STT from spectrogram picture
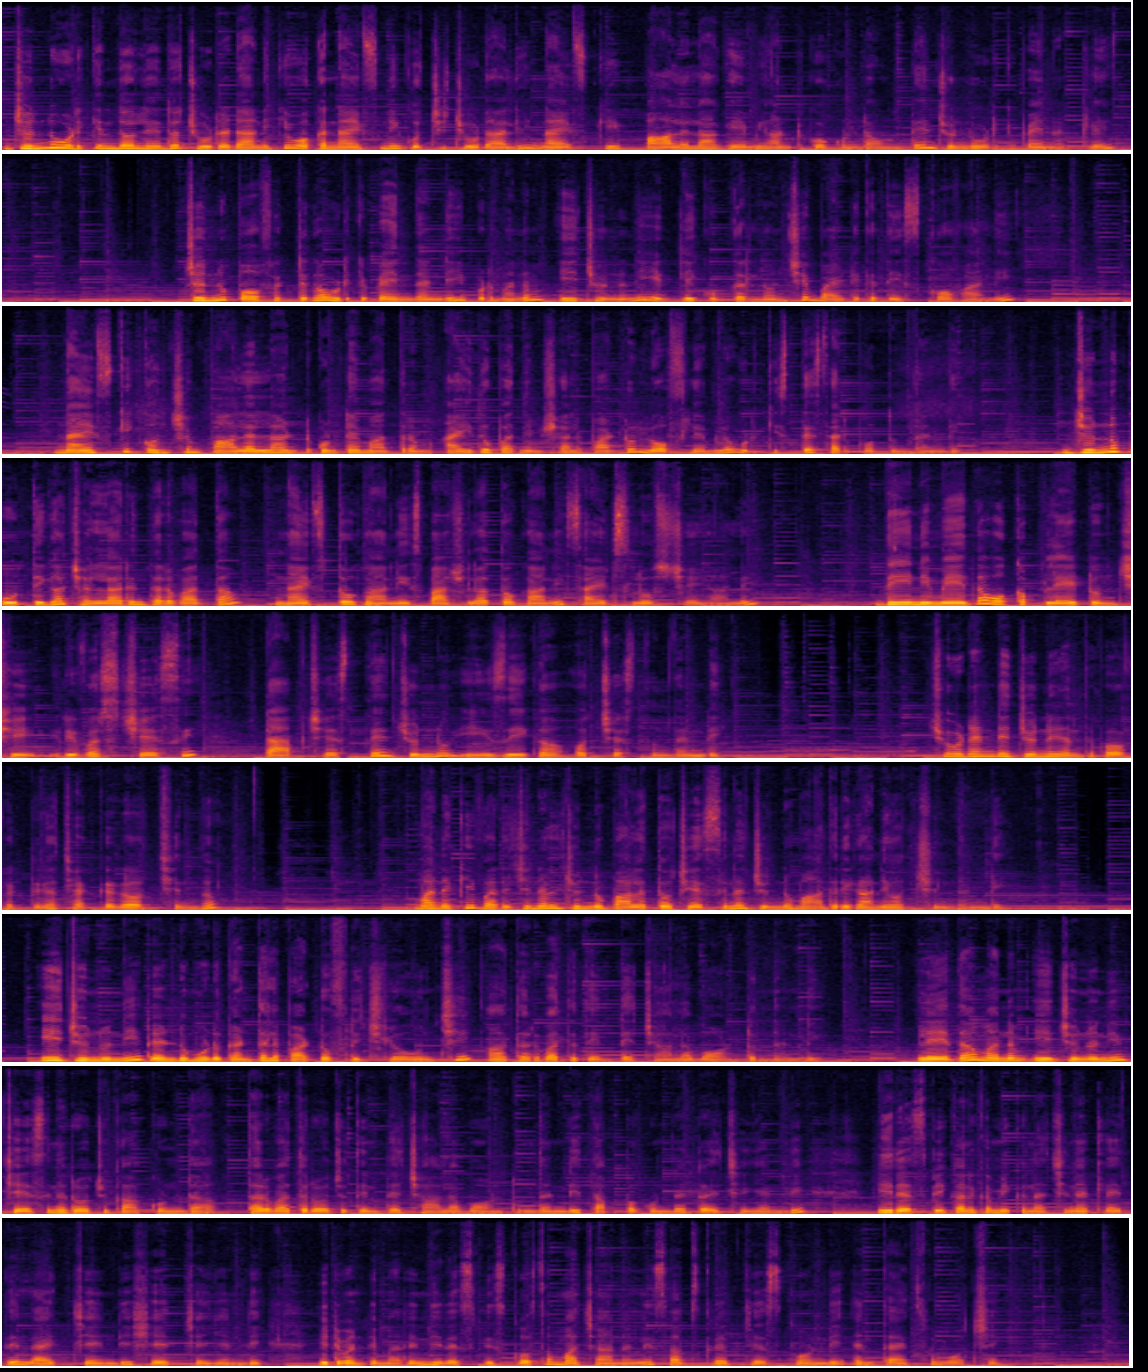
జున్ను ఉడికిందో లేదో చూడడానికి ఒక నైఫ్ని గుచ్చి చూడాలి. నైఫ్కి పాలలాగేమీ అంటుకోకుండా ఉంటే జున్ను ఉడికిపోయినట్లే. జున్ను పర్ఫెక్ట్గా ఉడికిపోయిందండి. ఇప్పుడు మనం ఈ జున్నుని ఇడ్లీ కుక్కర్లోంచి బయటకు తీసుకోవాలి. నైఫ్కి కొంచెం పాలల్లా అంటుకుంటే మాత్రం ఐదు పది నిమిషాల పాటు లో ఫ్లేమ్లో ఉడికిస్తే సరిపోతుందండి. జున్ను పూర్తిగా చల్లారిన తర్వాత నైఫ్తో కానీ స్పాషులాతో కానీ సైడ్స్ లూజ్ చేయాలి. దీని మీద ఒక ప్లేట్ ఉంచి రివర్స్ చేసి ట్యాప్ చేస్తే జున్ను ఈజీగా వచ్చేస్తుందండి. చూడండి జున్ను ఎంత పర్ఫెక్ట్గా చక్కగా వచ్చిందో. మనకి ఒరిజినల్ జున్ను పాలతో చేసిన జున్ను మాదిరిగానే వచ్చిందండి. ఈ జున్నుని రెండు మూడు గంటల పాటు ఫ్రిడ్జ్లో ఉంచి ఆ తర్వాత తింటే చాలా బాగుంటుందండి. లేదా మనం ఈ జున్నుని చేసిన రోజు కాకుండా తర్వాత రోజు తింటే చాలా బాగుంటుందండి. తప్పకుండా ట్రై చేయండి. ఈ రెసిపీ కనుక మీకు నచ్చినట్లయితే లైక్ చేయండి షేర్ చేయండి. ఇటువంటి మరిన్ని రెసిపీస్ కోసం మా ఛానల్ని సబ్స్క్రైబ్ చేసుకోండి. And thanks for watching.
